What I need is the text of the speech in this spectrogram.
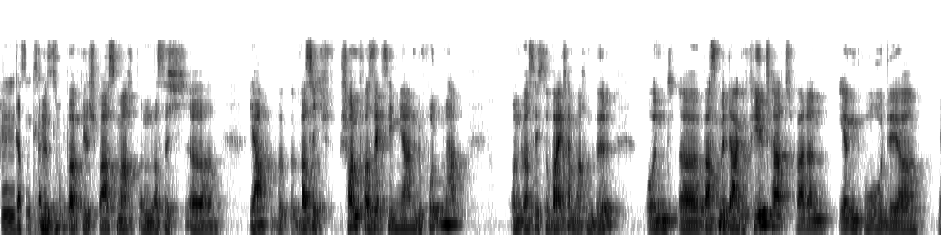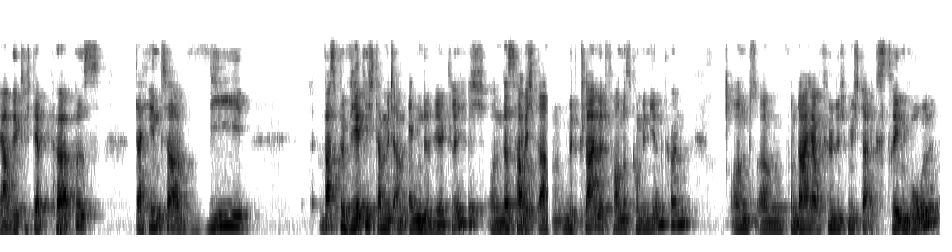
mhm, das, was mir super viel Spaß macht und was ich, äh, ja, was ich schon vor sechs, sieben Jahren gefunden habe und was ich so weitermachen will. Und äh, was mir da gefehlt hat, war dann irgendwo der, ja, wirklich der Purpose dahinter, wie, was bewirke ich damit am Ende wirklich? Und das habe ich dann mit Climate Founders kombinieren können. Und ähm, von daher fühle ich mich da extrem wohl,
